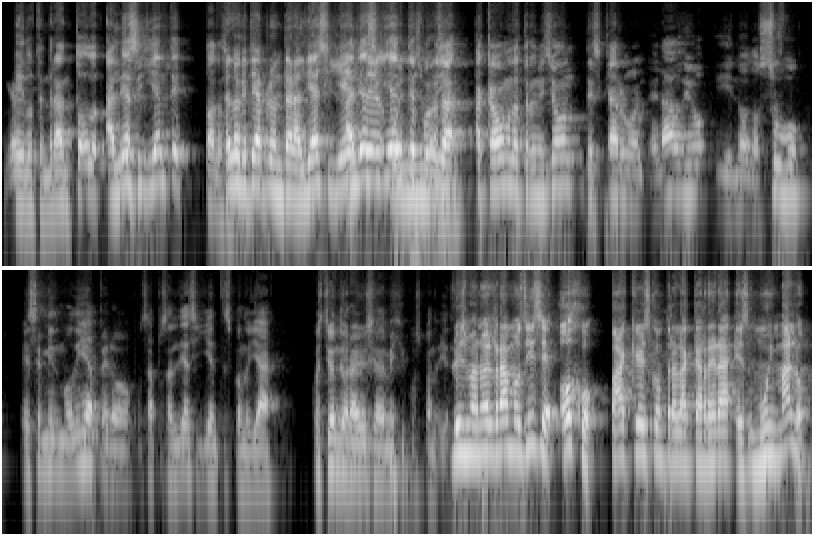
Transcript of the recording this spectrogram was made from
y ahí lo tendrán todo. Al día siguiente, todas Es lo que te iba a preguntar, al día siguiente. Al día siguiente, pues, o sea, acabamos la transmisión, descargo el, audio y lo, lo subo ese mismo día, pero o sea, pues al día siguiente es cuando ya cuestión de horario Ciudad de México es cuando ya. Luis Manuel Ramos dice, ojo, Packers contra la carrera es muy malo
